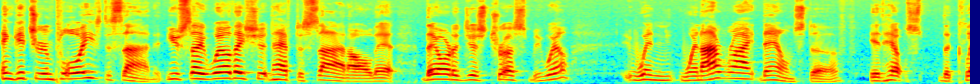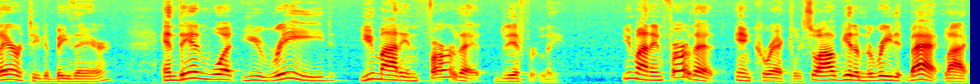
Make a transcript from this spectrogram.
and get your employees to sign it. You say, well, they shouldn't have to sign all that. They ought to just trust me. Well, when when I write down stuff, it helps the clarity to be there. And then what you read, you might infer that differently. You might infer that incorrectly. So I'll get them to read it back like,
